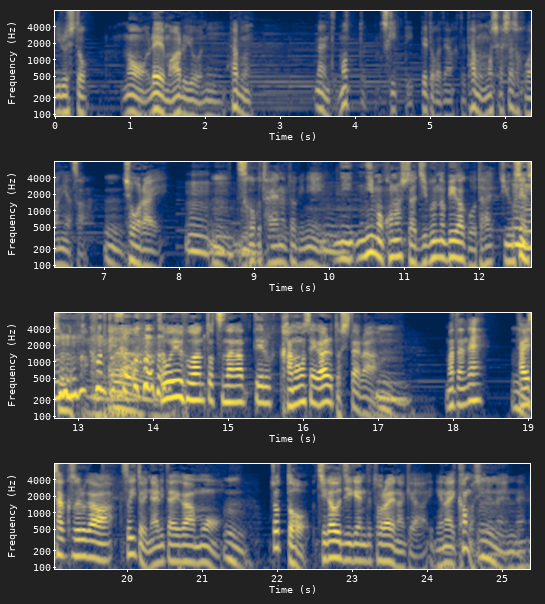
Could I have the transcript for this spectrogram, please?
いる人の例もあるように多分なんてもっと好きって言ってとかじゃなくて多分もしかしたらそこにはさうん。将来うんうんすごく大変な時に、うん。ににもこの人は自分の美学を大優先するのかみたいな、そう。いう不安とつながっている可能性があるとしたら、うん。またね対策する側、スイートになりたい側もうん。ちょっと違う次元で捉えなきゃいけないかもしれないよね、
